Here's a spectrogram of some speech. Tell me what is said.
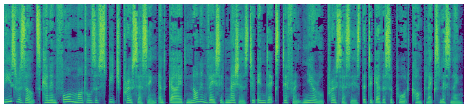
These results can inform models of speech processing and guide non invasive measures to index different neural processes that together support complex listening.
